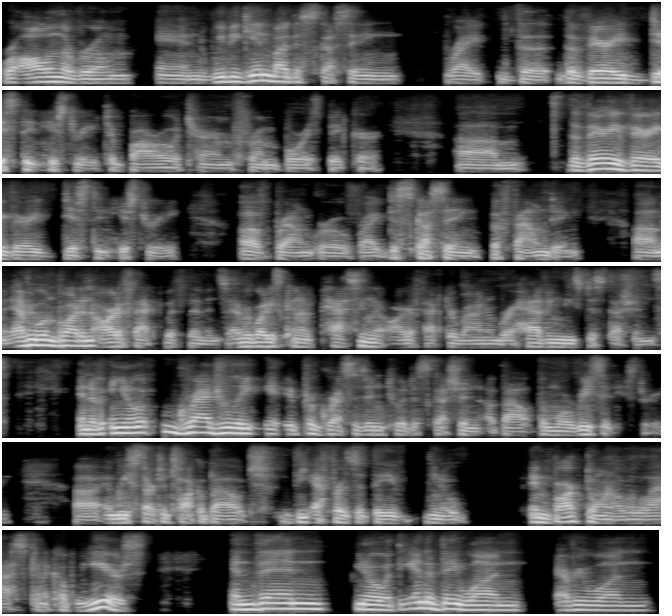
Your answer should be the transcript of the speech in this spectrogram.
we're all in the room and we begin by discussing right? The the very distant history, to borrow a term from Boris Bittker, um, the very very very distant history of Brown Grove, right? Discussing the founding, um, and everyone brought an artifact with them, and so everybody's kind of passing their artifact around, and we're having these discussions. And you know, gradually it, it progresses into a discussion about the more recent history, uh, and we start to talk about the efforts that they've you know embarked on over the last kind of couple of years. And then you know, at the end of day one, everyone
